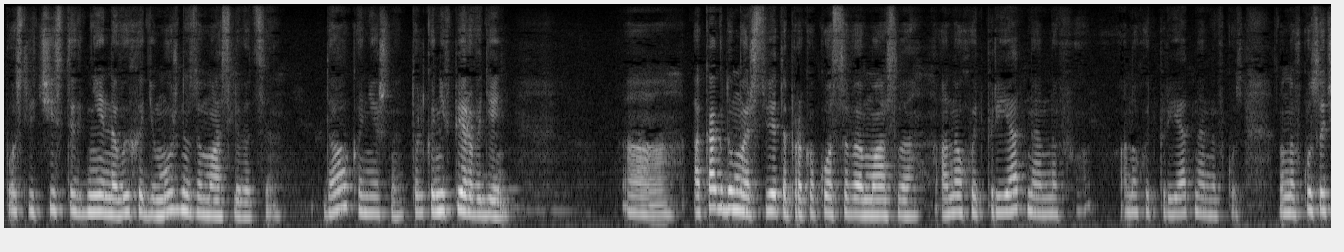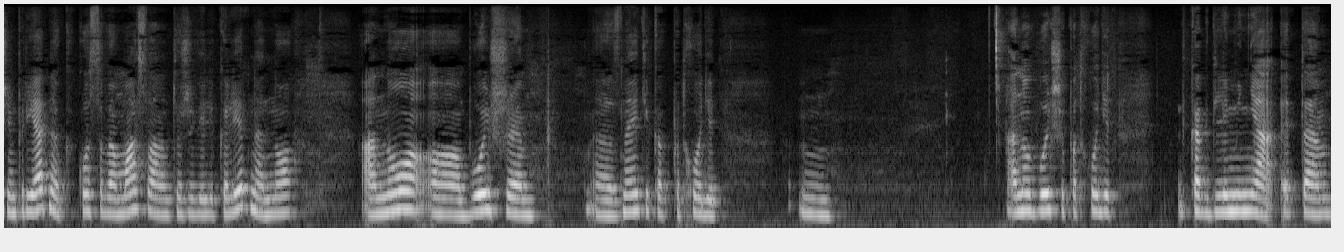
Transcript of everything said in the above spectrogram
После чистых дней на выходе можно замасливаться? Да, конечно, только не в первый день. А, а как думаешь, Света, про кокосовое масло? Оно хоть приятное, оно, оно хоть приятное на вкус? Но на вкус очень приятное. Кокосовое масло, оно тоже великолепное, но оно э, больше, э, знаете, как подходит, оно больше подходит, как для меня, это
